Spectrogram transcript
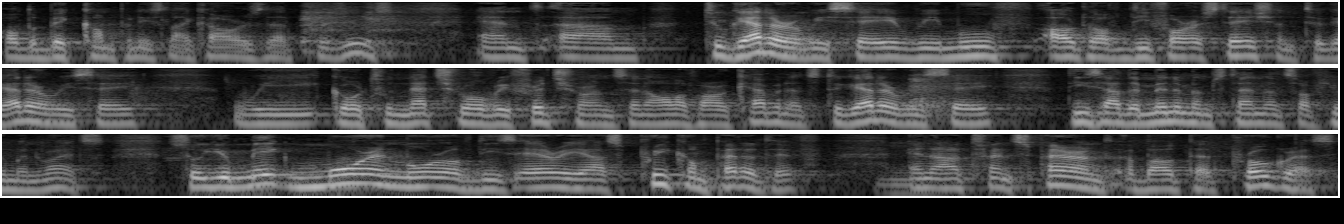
all the big companies like ours that produce. And um, together we say we move out of deforestation. Together we say we go to natural refrigerants in all of our cabinets. Together we say these are the minimum standards of human rights. So you make more and more of these areas pre-competitive mm. and are transparent about that progress.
